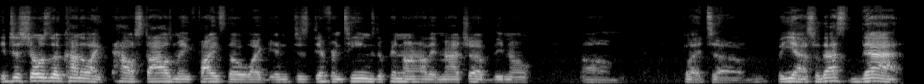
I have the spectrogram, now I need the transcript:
it just shows the kind of like how styles make fights though, like in just different teams depending on how they match up, you know. Um, but um, but yeah, so that's that.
